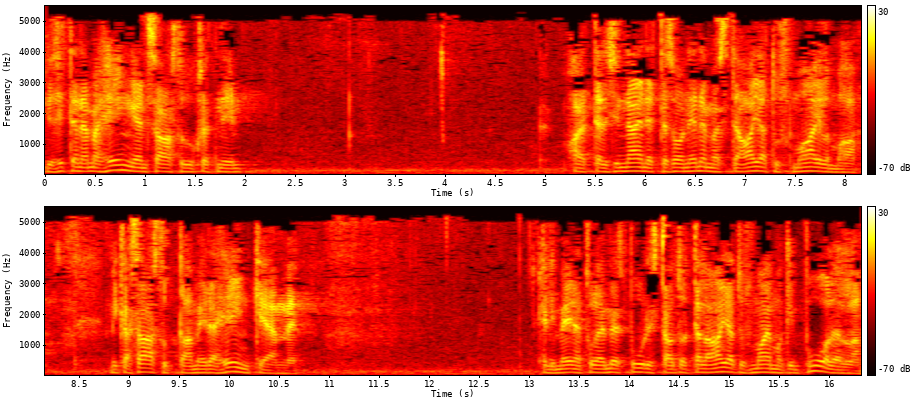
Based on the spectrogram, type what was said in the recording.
Ja sitten nämä hengen saastutukset, niin ajattelisin näin, että se on enemmän sitä ajatusmaailmaa, mikä saastuttaa meidän henkeämme. Eli meidän tulee myös puhdistautua tällä ajatusmaailmankin puolella.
